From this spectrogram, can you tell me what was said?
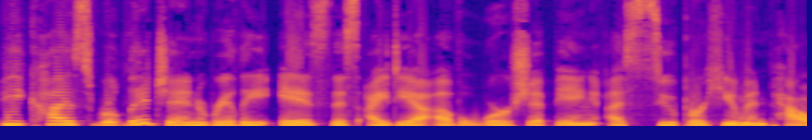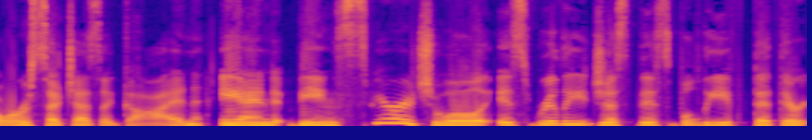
because religion really is this idea of worshiping a superhuman power, such as a god, and being spiritual is really just this belief that there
